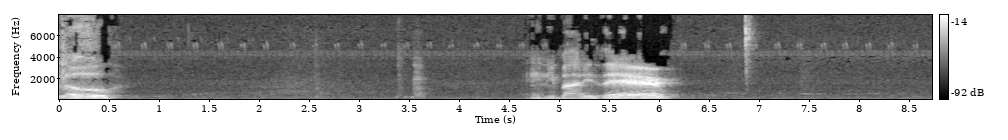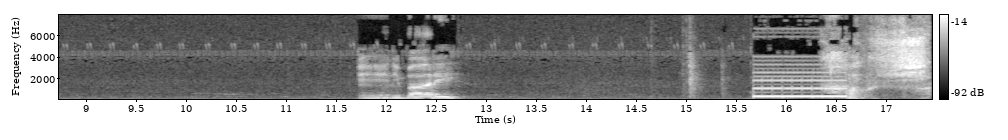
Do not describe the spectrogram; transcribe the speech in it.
Hello? Anybody there? Anybody? Oh, oh shit.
